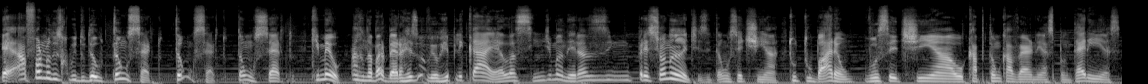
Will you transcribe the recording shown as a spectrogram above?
É, a forma do Scooby-Doo deu tão certo, tão certo, tão certo, que, meu, a Hanna-Barbera resolveu replicar ela assim de maneiras impressionantes. Então você tinha Tutubarão, você tinha o Capitão Caverna e as Panterinhas,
